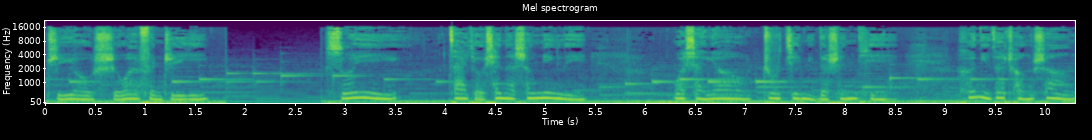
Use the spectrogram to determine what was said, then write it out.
只有十万分之一。所以，在有限的生命里，我想要住进你的身体，和你在床上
